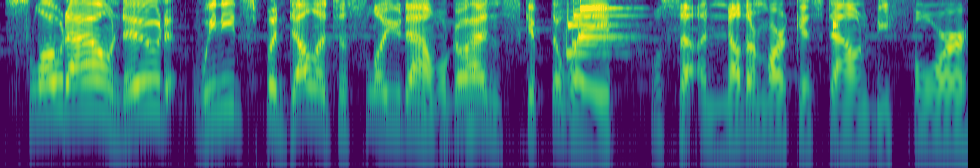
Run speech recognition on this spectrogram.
Slow down, dude. We need Spidella to slow you down. We'll go ahead and skip the wave. We'll set another Marcus down before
